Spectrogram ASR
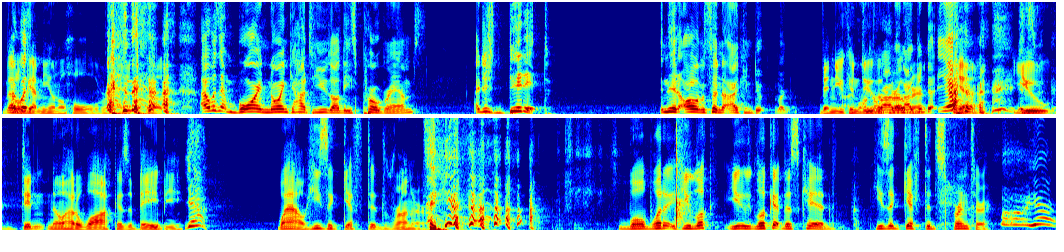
That'll get me on a whole about I wasn't born knowing how to use all these programs. I just did it. And then all of a sudden I can do like then you can do the around and I program. do- yeah. You didn't know how to walk as a baby. yeah. Wow, he's a gifted runner. well, what if you look you look at this kid, he's a gifted sprinter. Oh yeah.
